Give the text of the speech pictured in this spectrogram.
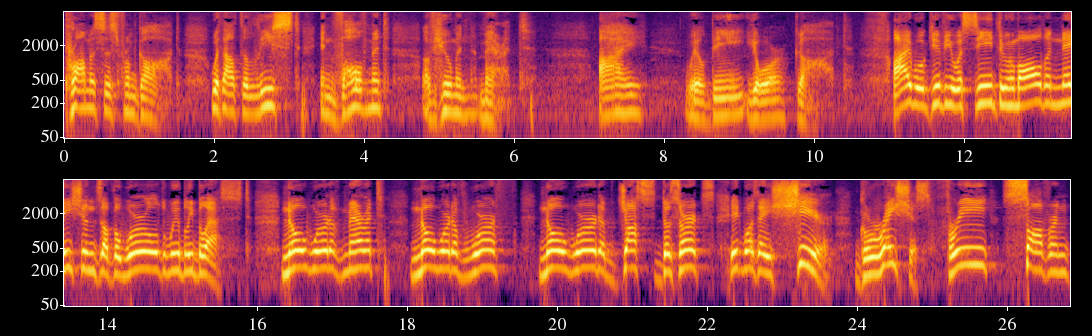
promises from God without the least involvement of human merit. I will be your God. I will give you a seed through whom all the nations of the world will be blessed. No word of merit, no word of worth, no word of just deserts. It was a sheer, gracious, free, sovereign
